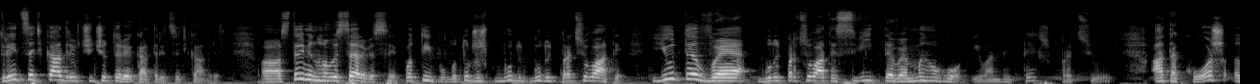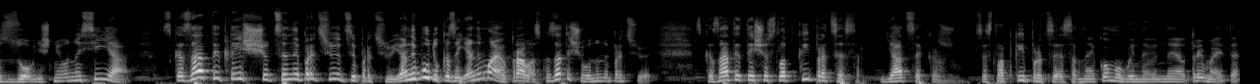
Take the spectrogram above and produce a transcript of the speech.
30 кадрів, чи 4К 30 кадрів. А, Стрімінгові сервіси по типу, бо тут же ж будуть, будуть працювати ЮТВ, будуть працювати Світ ТВ, Мего, і вони теж працюють. А також зовнішнього носія. Сказати те, що це не працює, це працює. Я не буду казати, я не маю права сказати, що воно не працює. Сказати те, що слабкий процесор, я це кажу. Це слабкий процесор, на якому ви не, отримаєте е,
